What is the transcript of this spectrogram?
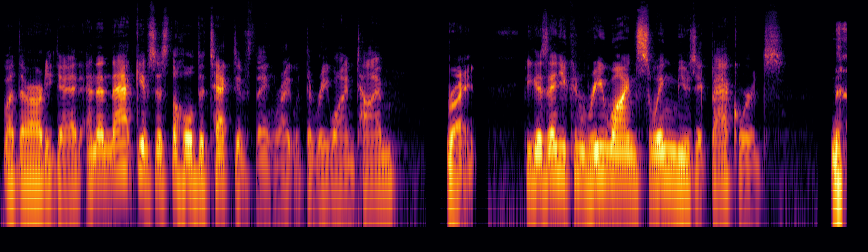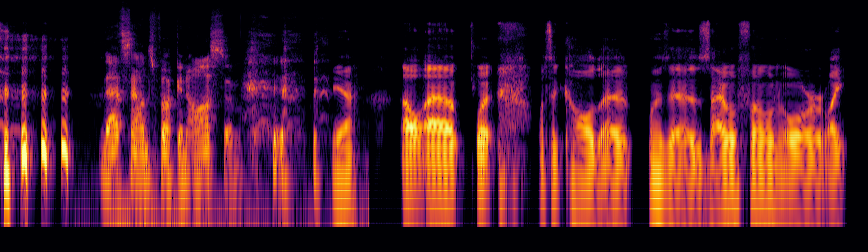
But they're already dead, and then that gives us the whole detective thing, right, with the rewind time, Right. because then you can rewind swing music backwards. That sounds fucking awesome. Yeah. Oh, uh, what what's it called? Uh, was it a xylophone or like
